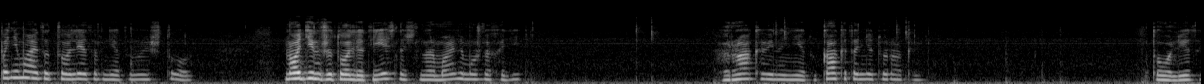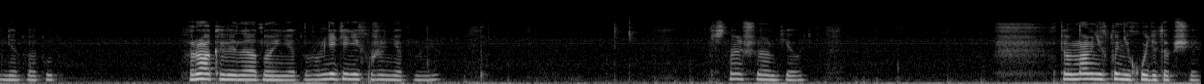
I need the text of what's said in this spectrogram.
Понимаю, тут туалетов нету, ну и что? Ну, один же туалет есть, значит, нормально можно ходить. Раковины нету. Как это нету раковин? Туалета нету, а тут... Раковины одной нету. У меня денег уже нету. на неё. Не знаю, что нам делать. К нам никто не ходит вообще.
